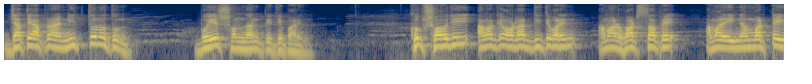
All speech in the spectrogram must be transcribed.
যাতে আপনারা নিত্য নতুন বইয়ের সন্ধান পেতে পারেন। খুব সহজেই আমাকে অর্ডার দিতে পারেন। আমার হোয়াটসঅ্যাপে আমার এই নাম্বারটাই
